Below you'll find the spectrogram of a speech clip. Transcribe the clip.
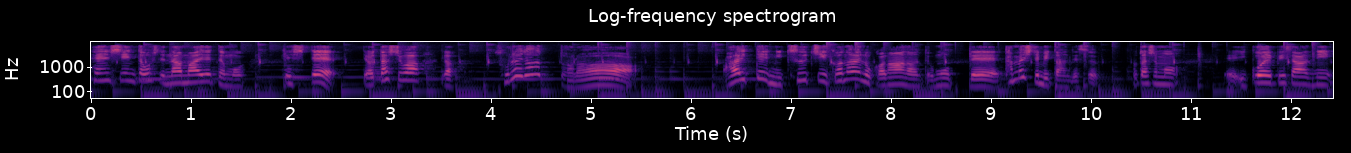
返信と押して名前出ても消して、で私はいやそれだったら相手に通知いかないのかななんて思って試してみたんです。私も、え、イコエピさんに、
